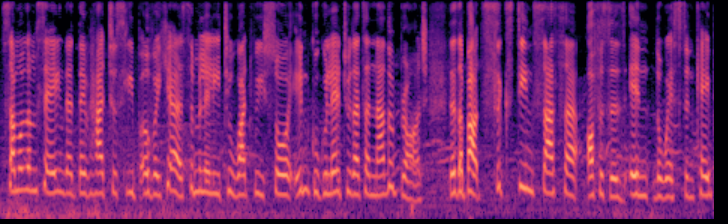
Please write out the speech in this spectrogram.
Some of them saying that they've had to sleep over here, similarly to what we saw in Gugulethu, that's another branch. There's about 16 SASSA offices in the Western Cape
